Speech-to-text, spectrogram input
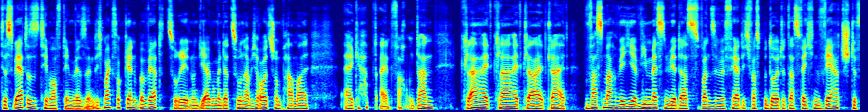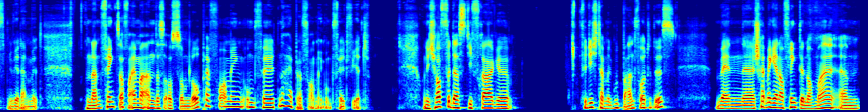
das Wertesystem, auf dem wir sind. Ich mag es auch gerne über Werte zu reden und die Argumentation habe ich auch jetzt schon ein paar Mal äh, gehabt einfach. Und dann Klarheit, Klarheit, Klarheit, Klarheit. Was machen wir hier? Wie messen wir das? Wann sind wir fertig? Was bedeutet das? Welchen Wert stiften wir damit? Und dann fängt es auf einmal an, dass aus so einem Low-Performing-Umfeld ein High-Performing-Umfeld wird. Und ich hoffe, dass die Frage für dich damit gut beantwortet ist. Wenn, äh, schreib mir gerne auf LinkedIn nochmal, ähm,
